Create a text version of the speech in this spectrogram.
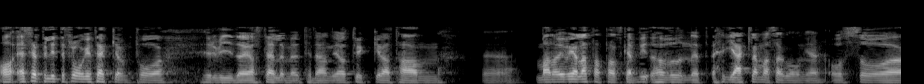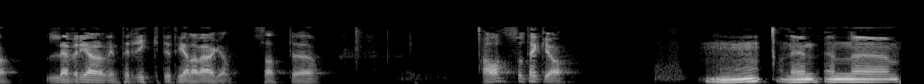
Ja, jag sätter lite frågetecken på huruvida jag ställer mig till den. Jag tycker att han eh, Man har ju velat att han ska ha vunnit en jäkla massa gånger och så levererar han inte riktigt hela vägen. Så att eh, Ja, så tänker jag. Mm, en, en eh,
